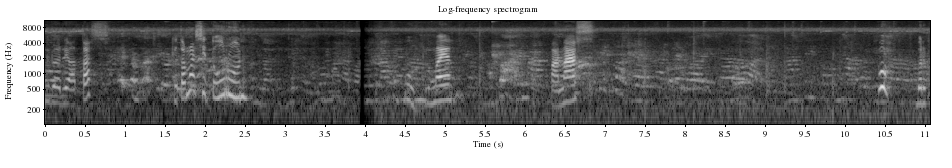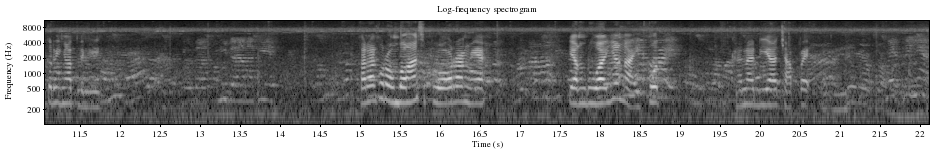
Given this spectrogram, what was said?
Ini dari atas. Kita masih turun. Uh, lumayan. Panas. Uh, berkeringat lagi. Karena aku rombongan 10 orang ya. Yang duanya nggak ikut karena dia capek. Metrinya.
